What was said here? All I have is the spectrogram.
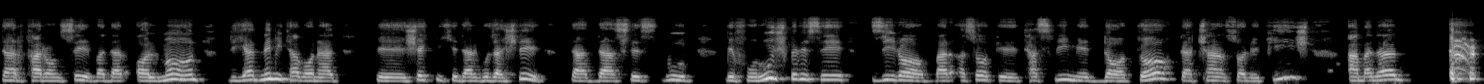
در فرانسه و در آلمان دیگر نمی‌تواند به شکلی که در گذشته در دسترس بود به فروش برسه زیرا بر اساس تصمیم دادگاه در چند سال پیش عملا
